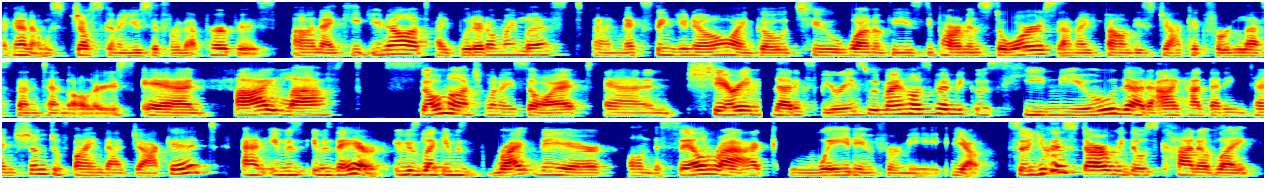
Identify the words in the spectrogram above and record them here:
again, I was just going to use it for that purpose. And I kid you not, I put it on my list. And next thing you know, I go to one of these department stores and I found this jacket for less than $10. And I laughed so much when I saw it and sharing that experience with my husband because he knew that I had that intention to find that jacket and it was it was there. It was like it was right there on the sale rack waiting for me. Yeah. So you can start with those kind of like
